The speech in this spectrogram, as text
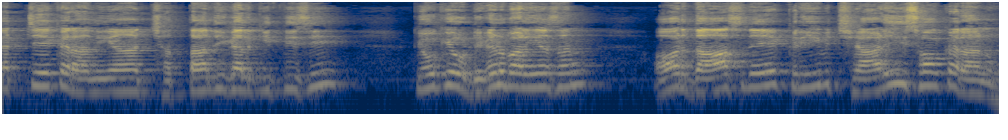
ਕੱਚੇ ਘਰਾਂ ਦੀਆਂ ਛੱਤਾਂ ਦੀ ਗੱਲ ਕੀਤੀ ਸੀ, ਕਿਉਂਕਿ ਉਹ ਡਿੱਗਣ ਵਾਲੀਆਂ ਸਨ ਔਰ ਦਾਸ ਨੇ ਕਰੀਬ 4600 ਘਰਾਂ ਨੂੰ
